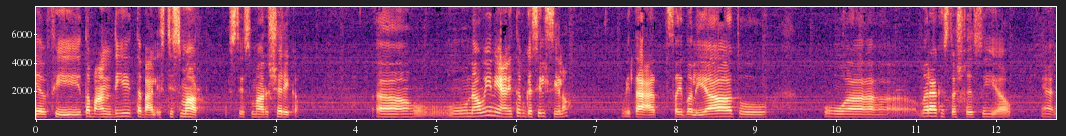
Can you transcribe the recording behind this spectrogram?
هي في طبعا دي تبع الاستثمار استثمار الشركة. آه، وناويين يعني تبقى سلسلة بتاعت صيدليات و ومراكز تشخيصية يعني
